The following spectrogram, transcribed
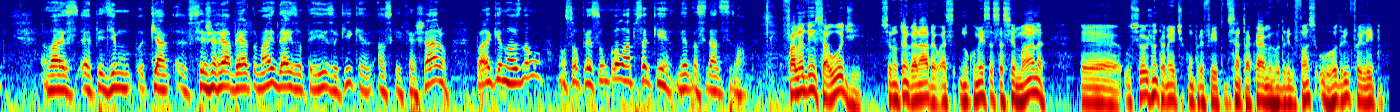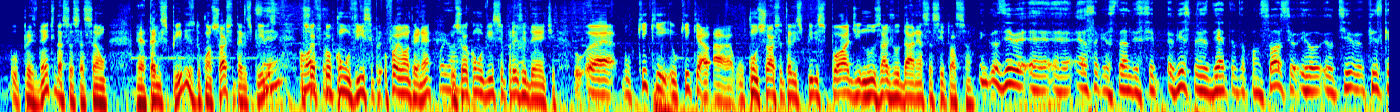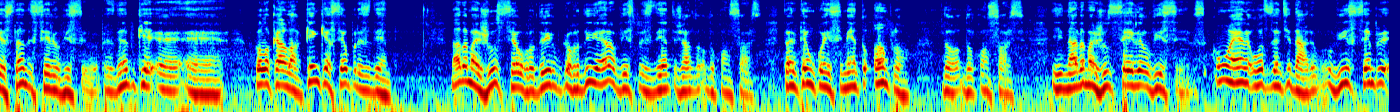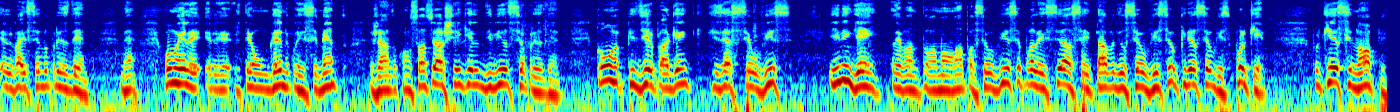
nós eh, pedimos que a- seja reaberto mais 10 UTIs aqui, que é as que fecharam, para que nós não, não um colapso aqui dentro da cidade de Sinop. Falando em saúde, se eu não estou enganado, no começo dessa semana, eh, o senhor, juntamente com o prefeito de Santa Carmen, Rodrigo Fans, o Rodrigo foi eleito o presidente da associação eh, Telespires, do consórcio Telespires. Sim, o senhor ficou como vice, foi ontem, né? Foi O ontem. senhor como vice-presidente. O, eh, o que que, o que que a- a- o consórcio Telespires pode nos ajudar nessa situação? Inclusive, eh, eh, essa questão de ser vice-presidente do consórcio, eu, eu tive, eu fiz questão de ser o vice-presidente, porque eh, eh, colocaram lá, quem quer ser o presidente? Nada mais justo ser o Rodrigo, porque o Rodrigo era vice-presidente já do, do consórcio. Então ele tem um conhecimento amplo do, do consórcio. E nada mais justo ser ele o vice. Como é outras entidades. O vice sempre ele vai sendo o presidente. Né? Como ele, ele tem um grande conhecimento já do consórcio, eu achei que ele devia ser o presidente. Como pedir para alguém que quisesse ser o vice, e ninguém levantou a mão lá para ser o vice, eu falei, se eu aceitava de ser o vice, eu queria ser o vice. Por quê? Porque Sinop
